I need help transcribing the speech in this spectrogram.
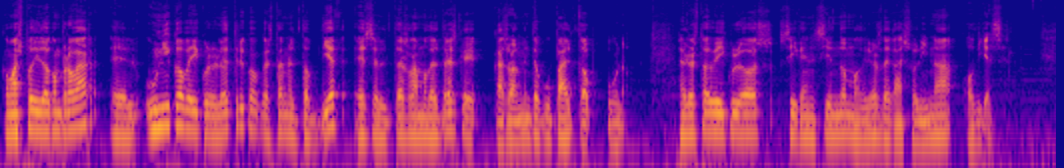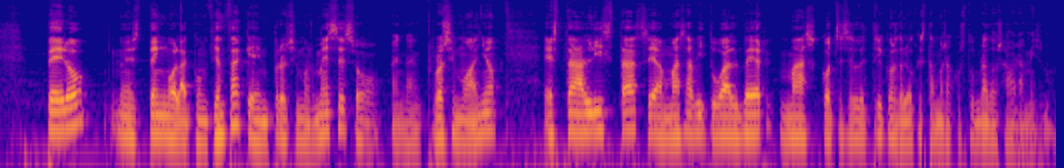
Como has podido comprobar, el único vehículo eléctrico que está en el top 10 es el Tesla Model 3 que casualmente ocupa el top 1. El resto de vehículos siguen siendo modelos de gasolina o diésel. Pero tengo la confianza que en próximos meses o en el próximo año esta lista sea más habitual ver más coches eléctricos de lo que estamos acostumbrados ahora mismo.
